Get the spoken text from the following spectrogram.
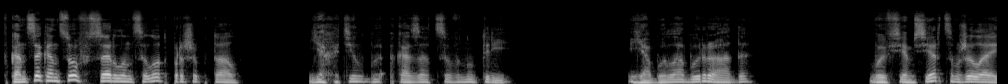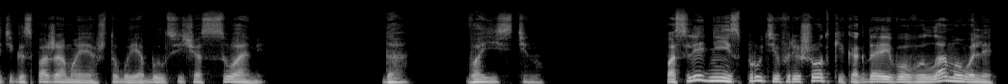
В конце концов сэр Ланселот прошептал, «Я хотел бы оказаться внутри. Я была бы рада. Вы всем сердцем желаете, госпожа моя, чтобы я был сейчас с вами?» «Да, воистину». Последний из прутьев решетки, когда его выламывали,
